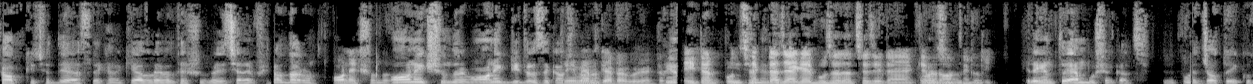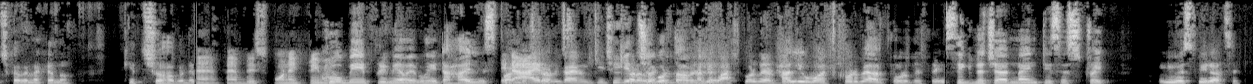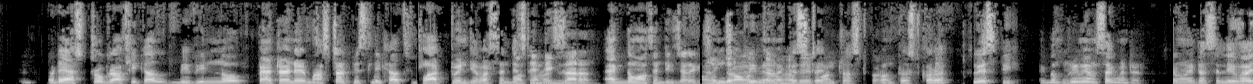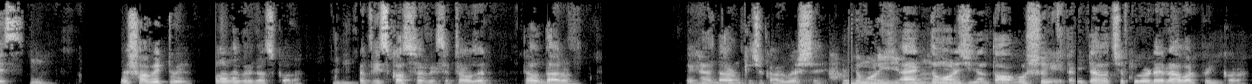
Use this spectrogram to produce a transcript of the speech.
সবকিছু দেয়া আছে এখানে। কেয়ার লেভেল থেকে শুরু করে ইচ্ছা এটাও দারুণ। অনেক সুন্দর। অনেক সুন্দর এবং অনেক ডিটেলস এ কাজ প্রিমিয়াম করা ক্যাটাগরি একটা। Premium- প্রত্যেকটা জায়গায় বোঝা যাচ্ছে যেটা একেবারে অথেন্টিক এটা। কিন্তু অ্যাম্বুশের কাজ। যতই কুচকাবে না কেন কিচ্ছু হবে না। হ্যাঁ ফ্যাব্রিক্স অনেক প্রিমিয়াম খুবই প্রিমিয়াম এবং এটা হাইলি এটা আয়রন টায়রন কিছুই করা কিচ্ছু করতে হবে খালি ওয়াশ করবে আর খালি ওয়াশ করবে আর পড়বে সিগনেচার নাইনটিস স্ট্রেট ইউএসপির আছে। ওটা অ্যাস্ট্রোগ্রাফিক্যাল বিভিন্ন প্যাটার্নের মাস্টারপিস লেখা আছে। Flat twenty percent discount authentic জারার একদম অথেন্টিক অনেক সুন্দর প্রিমিয়াম একটা স্ট্রেট কন্ট্রাস্ট করা। কন্ট্রাস্ট করা। ইউএসপি একদম প্রিমিয়াম সেগমেন্টের এবং এটা হচ্ছে লিভাইস হুম। সবই টুইল আলাদা করে কাজ করা। একটা ভিসকস ফেব্রিক্সের ট্রাউজার এটাও দারুণ। এখানে দারুণ কিছু কার্গো এসছে। একদম অরিজিনাল একদম অরিজিনাল তো অবশ্যই এটা এটা হচ্ছে পুরোটাই রাবার প্রিন্ট করা।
